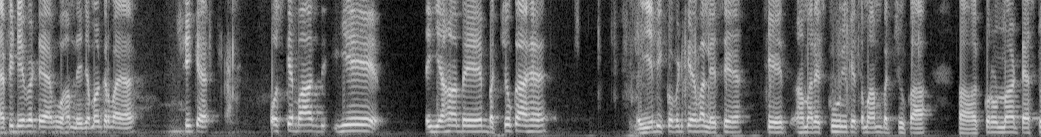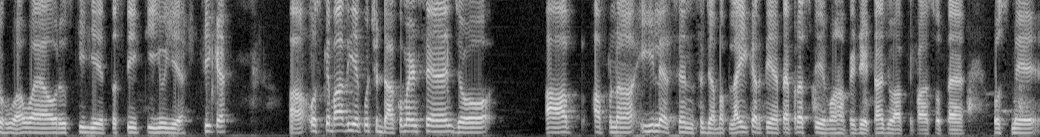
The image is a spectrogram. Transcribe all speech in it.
एफिडेविट है वो हमने जमा करवाया है ठीक है? उसके बाद ये यहाँ पे बच्चों का है ये भी कोविड के हवाले से है कि हमारे स्कूल के तमाम बच्चों का कोरोना टेस्ट हुआ हुआ है और उसकी ये तस्दीक की हुई है ठीक है? आ, उसके बाद ये कुछ डॉक्यूमेंट्स हैं जो आप अपना ई लाइसेंस जब अप्लाई करते हैं पेपरस पे वहाँ पे डेटा जो आपके पास होता है उसमें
